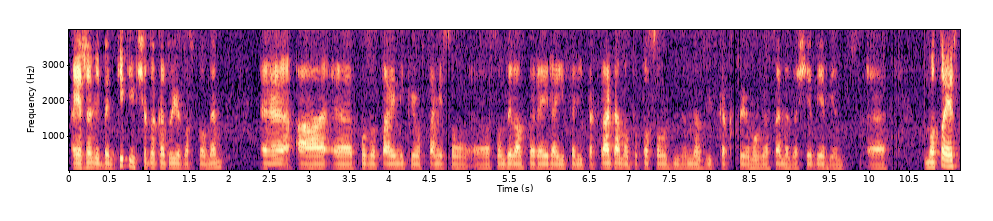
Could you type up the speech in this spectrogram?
a jeżeli Ben Keating się dogaduje za Stonem, a pozostałymi kierowcami są, są Dylan Pereira i Felipe Fraga, no to to są nazwiska, które mówią same za siebie, więc no to jest,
